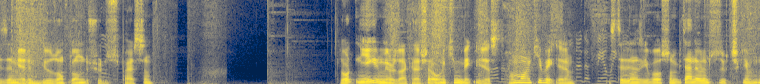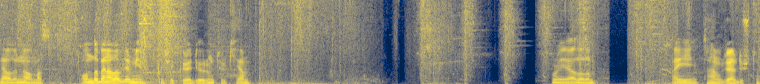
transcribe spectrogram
izlemeyelim. Yuzong da onu düşürdü. Süpersin. Lord niye girmiyoruz arkadaşlar? 12 mi bekleyeceğiz? Ama 12'yi beklerim. İstediğiniz gibi olsun. Bir tane ölümsüzlük çıkayım. Ne olur ne olmaz. Onu da ben alabilir miyim? Teşekkür ediyorum Türkiye'm. Burayı alalım. Ay tamam güzel düştü.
